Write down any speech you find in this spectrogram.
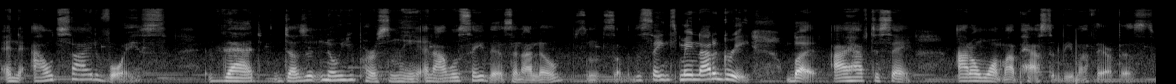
an outside voice that doesn't know you personally, and I will say this, and I know some, some of the saints may not agree, but I have to say, I don't want my pastor to be my therapist.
